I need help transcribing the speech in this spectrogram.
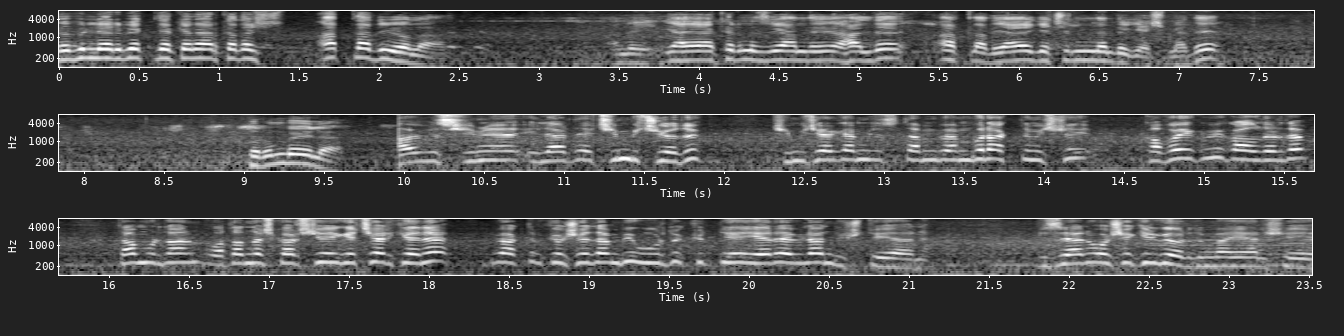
Öbürleri beklerken arkadaş atla diyorlar. Hani yaya kırmızı yandığı halde atladı. Yaya geçidinden de geçmedi. Durum böyle. Abi biz şimdi ileride çim biçiyorduk. Çim biçerken biz tam ben bıraktım işi. Kafayı bir kaldırdım. Tam buradan vatandaş karşıya geçerken bir baktım köşeden bir vurdu küt diye yere falan düştü yani. Biz yani o şekil gördüm ben yani şeyi.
